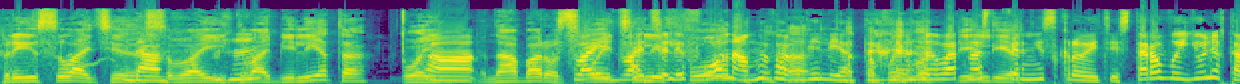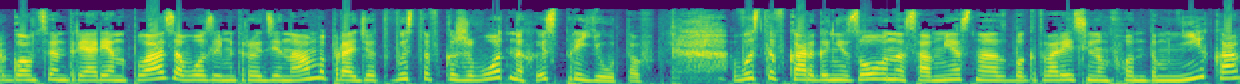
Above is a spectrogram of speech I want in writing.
Присылайте да. свои угу. два билета. Ой, а, наоборот, свои два телефон, телефона, а мы вам билеты. Вы от нас теперь не скроетесь. 2 июля в торговом центре Арен Плаза возле метро Динамо пройдет выставка животных из приютов. Выставка организована совместно с благотворительным фондом Ника,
